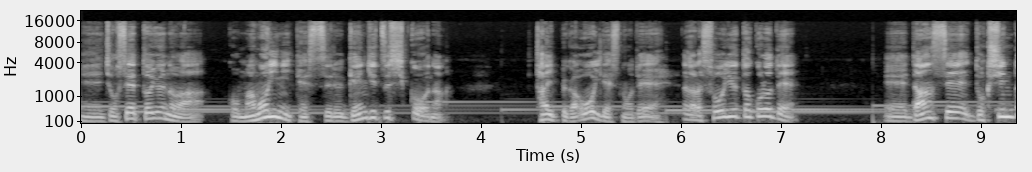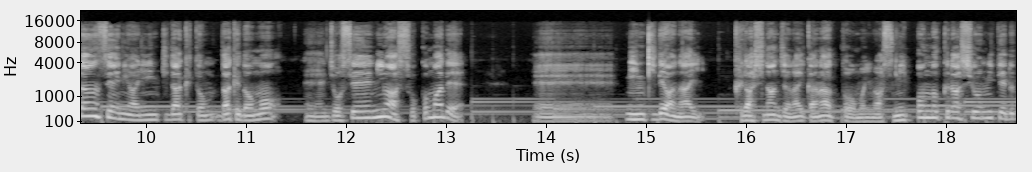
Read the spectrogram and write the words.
えー、女性というのはこう守りに徹する現実志向なタイプが多いですので、だからそういうところで、えー、男性、独身男性には人気だけどだけども、えー、女性にはそこまで、えー、人気ではない暮らしなんじゃないかなと思います。日本の暮らしを見てる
